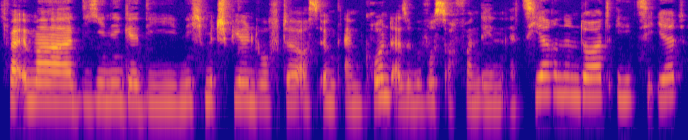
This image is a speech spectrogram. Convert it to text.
Ich war immer diejenige, die nicht mitspielen durfte aus irgendeinem Grund, also bewusst auch von den Erzieherinnen dort initiiert.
